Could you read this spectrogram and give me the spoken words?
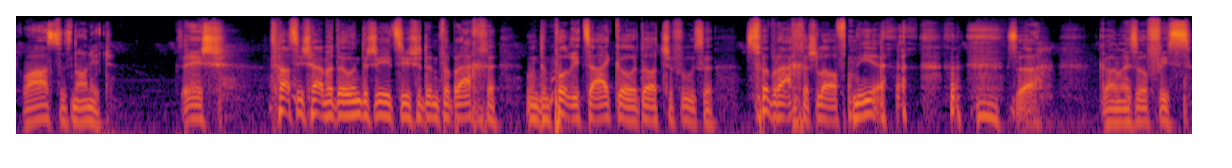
Ich weiß es noch nicht. Siehst das ist eben der Unterschied zwischen dem Verbrechen und dem Polizeikorps Schaffhausen. Das Verbrechen schlaft nie. so, geh noch ins Office.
